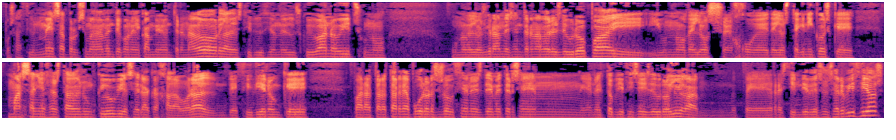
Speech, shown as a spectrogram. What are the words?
pues hace un mes aproximadamente con el cambio de entrenador, la destitución de Dusko Ivanovic, uno uno de los grandes entrenadores de Europa y, uno de los eh, de los técnicos que más años ha estado en un club y ese era Caja Laboral. Decidieron que para tratar de apurar sus opciones de meterse en, el top 16 de Euroliga, rescindir de sus servicios.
